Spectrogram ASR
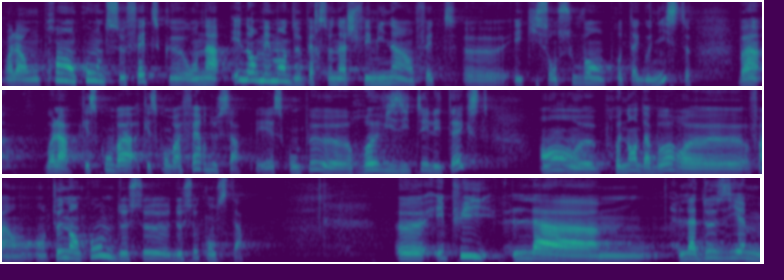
voilà, on prend en compte ce fait qu'on a énormément de personnages féminins en fait euh, et qui sont souvent protagonistes, ben voilà, qu'est-ce qu'on va, faire de ça? Et est-ce qu'on peut euh, revisiter les textes en euh, prenant d'abord, enfin en, tenant compte de ce, constat? Et puis la, la deuxième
